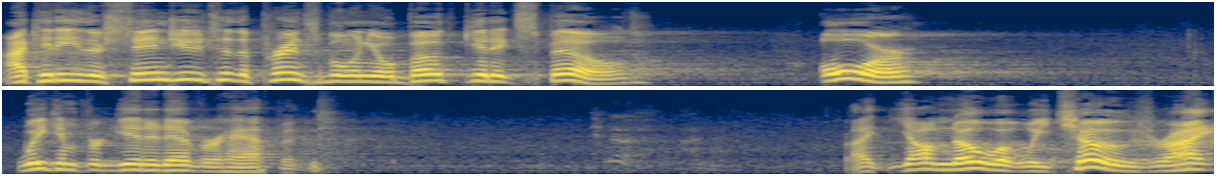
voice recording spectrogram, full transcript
I could either send you to the principal and you'll both get expelled, or we can forget it ever happened. Like, y'all know what we chose, right?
